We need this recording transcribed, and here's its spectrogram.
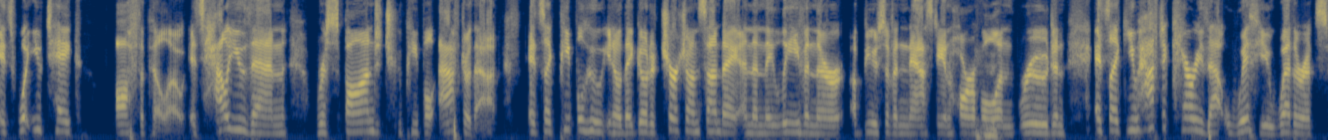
it's what you take off the pillow. It's how you then respond to people after that. It's like people who, you know, they go to church on Sunday and then they leave and they're abusive and nasty and horrible mm-hmm. and rude. And it's like you have to carry that with you, whether it's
